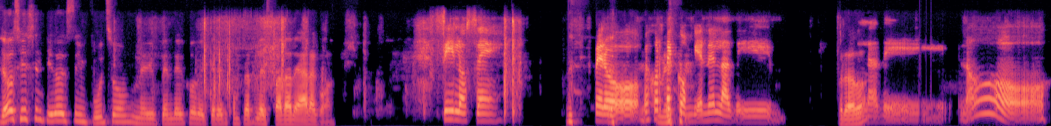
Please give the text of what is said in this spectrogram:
luego sí he sentido este impulso medio pendejo de querer comprar la espada de Aragorn. sí lo sé, pero mejor Me- te conviene la de, la de, no,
